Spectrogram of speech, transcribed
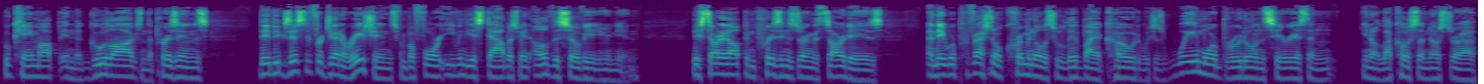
who came up in the gulags and the prisons They've existed for generations from before even the establishment of the Soviet Union. They started up in prisons during the Tsar days, and they were professional criminals who lived by a code which is way more brutal and serious than you know La Cosa Nostra,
